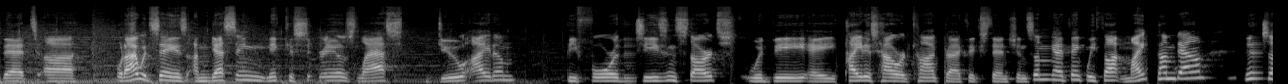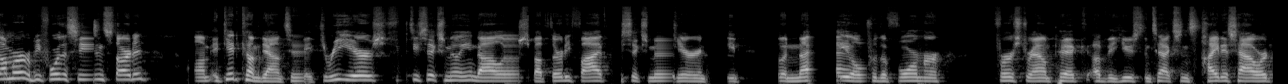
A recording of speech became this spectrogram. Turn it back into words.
that uh, what I would say is I'm guessing Nick Caserio's last due item before the season starts would be a Tytus Howard contract extension. Something I think we thought might come down this summer or before the season started. Um, it did come down today. Three years, $56 million, about 35, 36 million guaranteed. A nice deal for the former first round pick of the Houston Texans, Tytus Howard.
